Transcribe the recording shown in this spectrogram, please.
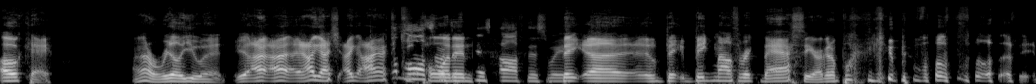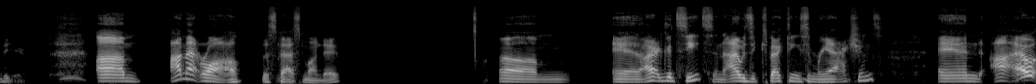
Okay. okay. I'm gonna reel you in. Yeah, I, I, I got you. I, I have to I'm keep pulling in. Pissed off this week. Big, uh, big, big mouth Rick Bass here. I'm gonna pull keep people full of in here. Um, I'm at Raw this past Monday. Um, and I had good seats, and I was expecting some reactions and I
